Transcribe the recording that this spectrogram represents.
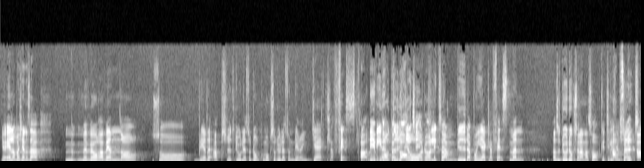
Ja, eller man känner så här, med våra vänner så blir det absolut roligast och de kommer också roligast om det blir en jäkla fest. Ja, det är Vi har inte råd typ. att liksom Ja. bjuda på en jäkla fest, men alltså, då är det också en annan sak. Till exempel. Absolut. Ja.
